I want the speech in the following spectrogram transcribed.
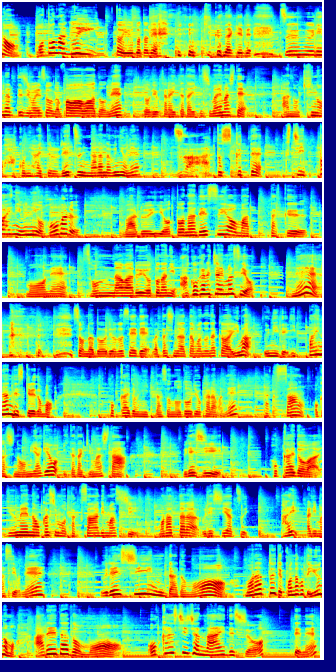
の大人食いということで 聞くだけで痛風になってしまいそうなパワーワードをね同僚からいただいてしまいましてあの木の箱に入ってる列に並んだウニをねずーっとすくって口いっぱいにウニを頬張る悪い大人ですよまったく。もうねそんな悪い大人に憧れちゃいますよ。ねえ。そんな同僚のせいで私の頭の中は今ウニでいっぱいなんですけれども北海道に行ったその同僚からはねたくさんお菓子のお土産をいただきました。嬉しい。北海道は有名なお菓子もたくさんありますしもらったら嬉しいやついっぱいありますよね。嬉しいんだどももらっといてこんなこと言うのもあれだどもお菓子じゃないでしょってね。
